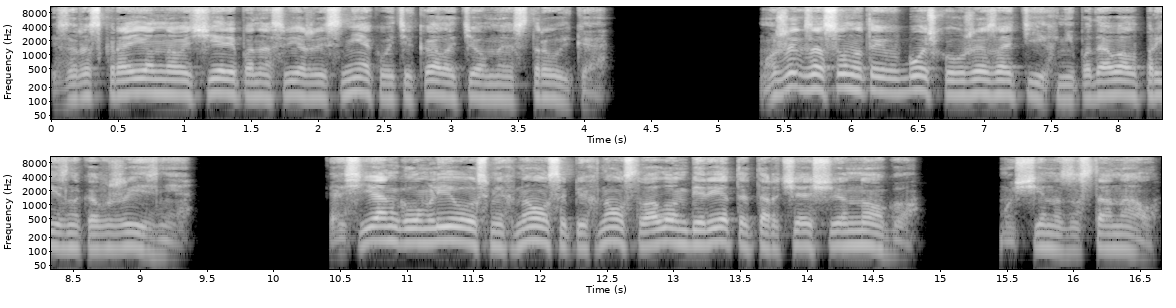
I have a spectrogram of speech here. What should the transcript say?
Из раскроенного черепа на свежий снег вытекала темная струйка. Мужик, засунутый в бочку, уже затих, не подавал признаков жизни. Касьян глумливо усмехнулся, пихнул стволом береты торчащую ногу. Мужчина застонал.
